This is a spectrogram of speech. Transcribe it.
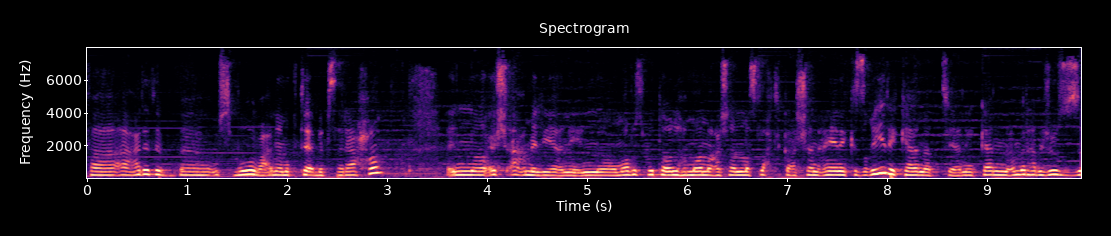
فقعدت بأسبوع وأنا مكتئبة بصراحة. إنه إيش أعمل يعني؟ إنه ما بزبط أقول لها ماما عشان مصلحتك وعشان عينك صغيرة كانت يعني كان عمرها بجوز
